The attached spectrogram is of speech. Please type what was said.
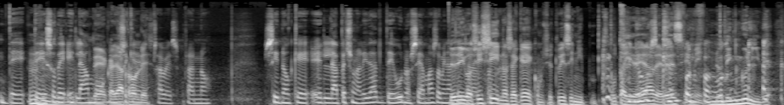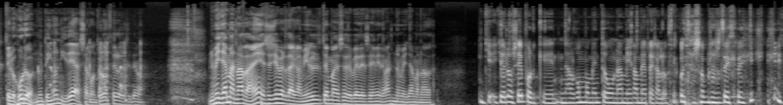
De, de eso de el amo, De que no sé qué, roles. ¿sabes? En plan, no. Sino que eh, la personalidad de uno sea más dominante. Yo digo, sí, sí, no sé qué, como si tuviese ni puta no, idea de BDSM. No tengo ni idea. Te lo juro, no tengo ni idea. O sea, controlo cero de ese tema. No me llama nada, ¿eh? Eso sí es verdad, que a mí el tema ese de BDSM y demás no me llama nada. Yo, yo lo sé porque en algún momento una amiga me regaló 50 sombras de Grey.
